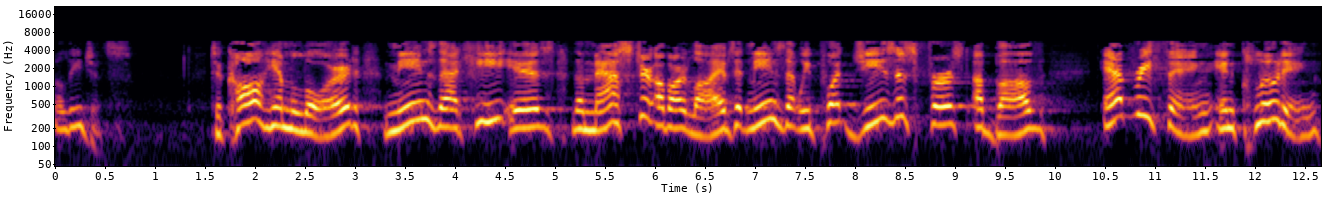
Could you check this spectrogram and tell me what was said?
allegiance. To call him Lord means that he is the master of our lives. It means that we put Jesus first above everything, including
